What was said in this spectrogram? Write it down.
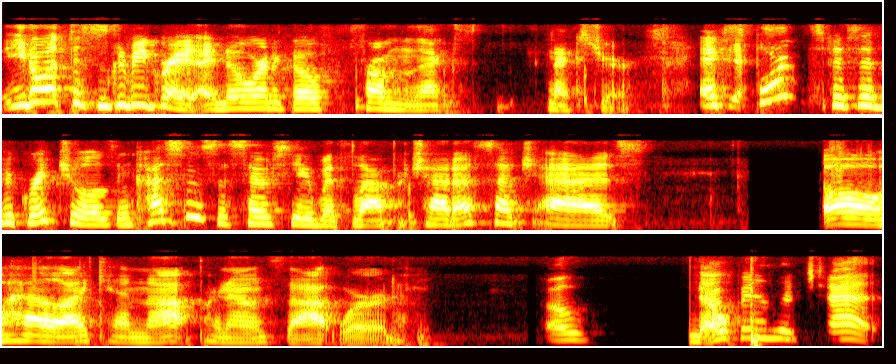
You know what? This is gonna be great. I know where to go from next next year. Explore yes. specific rituals and customs associated with La Perchetta, such as oh hell, I cannot pronounce that word. Oh. Nope. in the chat.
